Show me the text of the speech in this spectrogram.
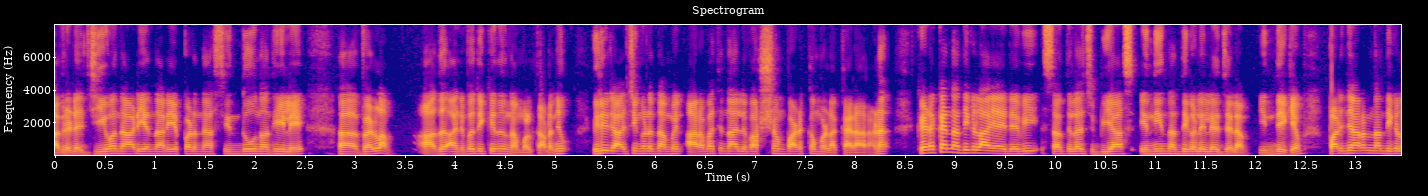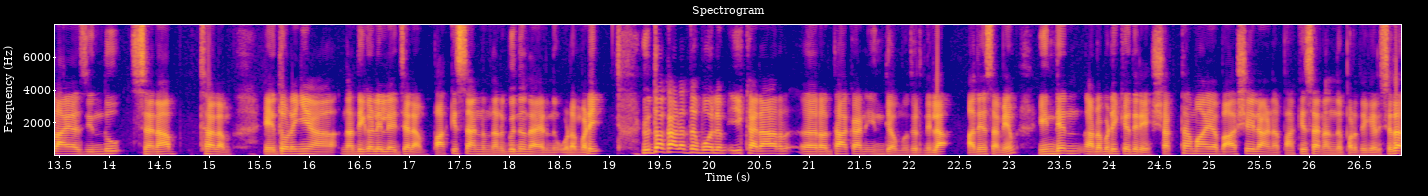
അവരുടെ ജീവനാടി എന്നറിയപ്പെടുന്ന സിന്ധു നദിയിലെ വെള്ളം അത് അനുവദിക്കുന്നത് നമ്മൾ തടഞ്ഞു. ഇരു രാജ്യങ്ങളും തമ്മിൽ അറുപത്തിനാല് വർഷം പഴക്കമുള്ള കരാറാണ്. കിഴക്കൻ നദികളായ രവി സത്ലജ് ബിയാസ് എന്നീ നദികളിലെ ജലം ഇന്ത്യക്കും പടിഞ്ഞാറൻ നദികളായ സിന്ധു ചനാബ് ഏ, തുടങ്ങിയ നദികളിലെ ജലം പാകിസ്ഥാനും നൽകുന്നതായിരുന്നു ഉടമ്പടി. യുദ്ധകാലത്ത് പോലും ഈ കരാർ റദ്ദാക്കാൻ ഇന്ത്യ മുതിർന്നില്ല. അതേസമയം ഇന്ത്യൻ നടപടിക്കെതിരെ ശക്തമായ ഭാഷയിലാണ് പാകിസ്ഥാൻ അന്ന് പ്രതികരിച്ചത്.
